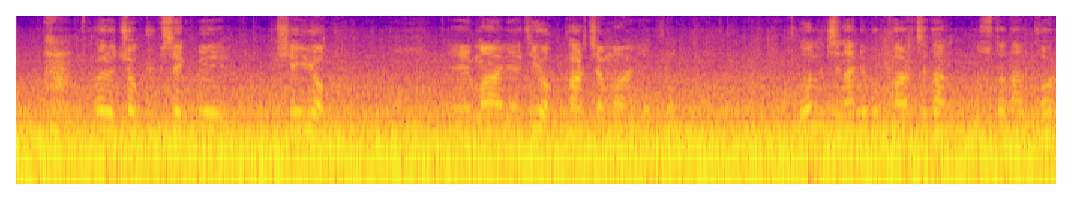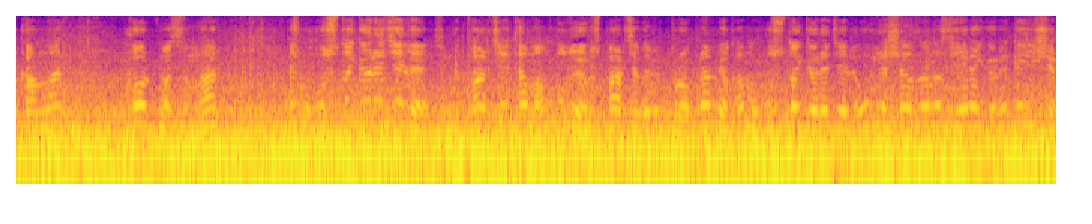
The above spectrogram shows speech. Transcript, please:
Öyle çok yüksek bir şey yok. E, maliyeti yok, parça maliyeti. Onun için hani bu parçadan, ustadan korkanlar korkmasınlar. Şimdi usta göreceli. Şimdi parçayı tamam buluyoruz. Parçada bir problem yok ama usta göreceli. O yaşadığınız yere göre değişir.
